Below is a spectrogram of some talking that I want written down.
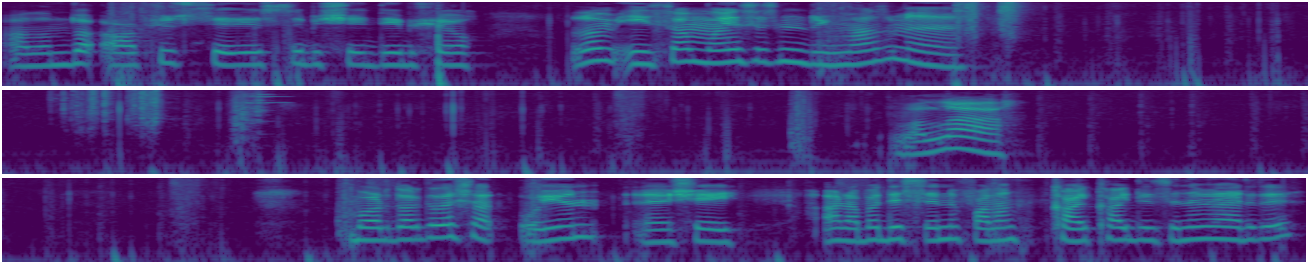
Alımda 600 seviyesi bir şey diye bir şey yok. Oğlum insan mayın sesini duymaz mı? Valla. Bu arada arkadaşlar oyun e, şey araba deseni falan kaykay deseni verdi.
